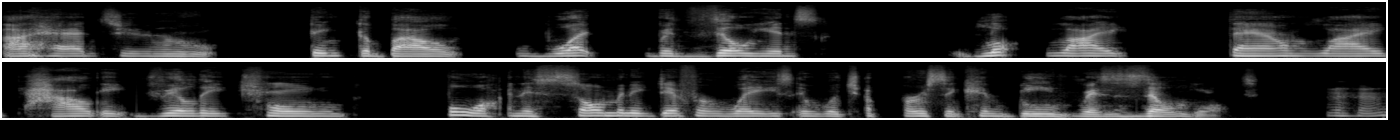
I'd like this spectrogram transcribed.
I had to think about what resilience looked like, sound like, how it really came forth. And there's so many different ways in which a person can be resilient. Mm-hmm.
